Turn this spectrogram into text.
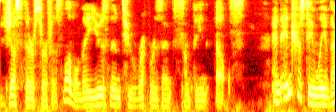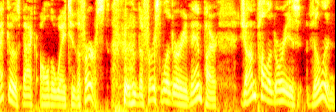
just their surface level. They use them to represent something else. And interestingly, that goes back all the way to the first, the first literary vampire. John Polidori's villain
